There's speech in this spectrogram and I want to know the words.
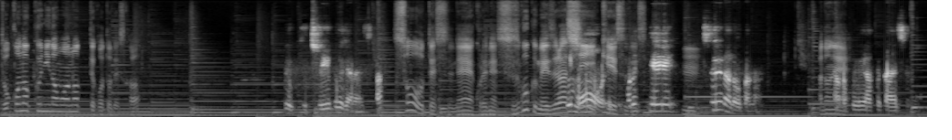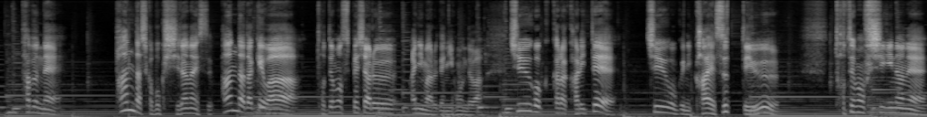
どこの国のものってことですか？中国じゃないですか。そうですね。これね、すごく珍しいケースこれっです。てうん普。通なのかな？あのね、なんかこうやって返す。多分ね、パンダしか僕知らないです。パンダだけはとてもスペシャルアニマルで日本では中国から借りて中国に返すっていうとても不思議なね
